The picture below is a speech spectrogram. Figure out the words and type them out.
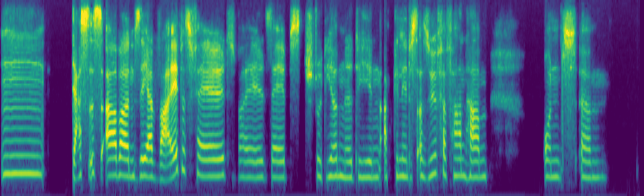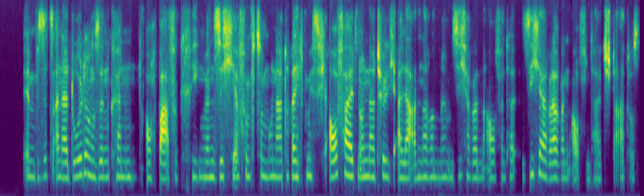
Mm, das ist aber ein sehr weites Feld, weil selbst Studierende, die ein abgelehntes Asylverfahren haben und ähm, im Besitz einer Duldung sind, können auch BAföG kriegen, wenn sie sich hier 15 Monate rechtmäßig aufhalten und natürlich alle anderen mit einem sicheren Aufenthalt, sichereren Aufenthaltsstatus.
